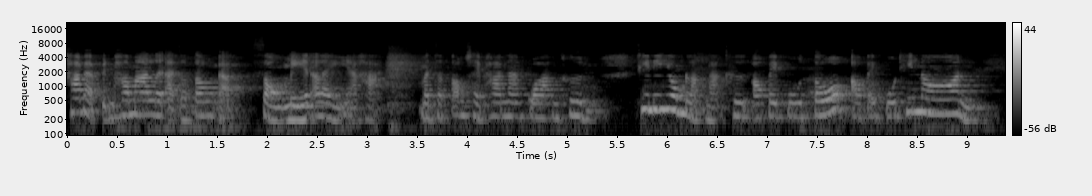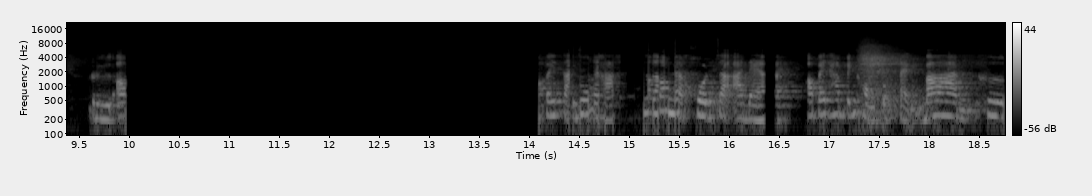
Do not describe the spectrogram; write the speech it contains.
ถ้าแบบเป็นผ้าม่านเลยอาจจะต้องแบบ 2 เมตรอะไรอย่างเงี้ยค่ะ มันจะต้องใช้ผ้าหน้ากว้างขึ้น ที่นิยมหลักๆ คือเอาไปปูโต๊ะ เอาไปปูที่นอน หรือเอาเอาไปตัดรูปนะคะแล้วก็แบบคนจะอะแดปเอาไปทำเป็นของตกแต่งบ้าน คือ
